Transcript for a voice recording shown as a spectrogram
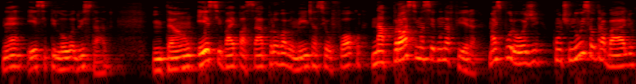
né, esse PILOA do Estado. Então, esse vai passar provavelmente a seu foco na próxima segunda-feira. Mas por hoje, continue seu trabalho,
